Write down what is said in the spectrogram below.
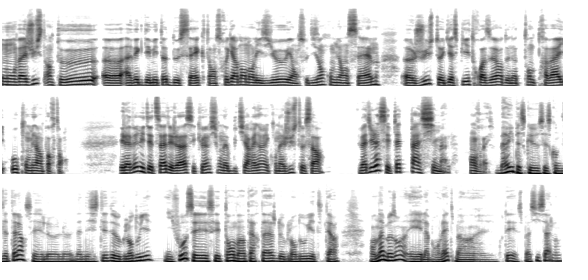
On va juste un peu euh, avec des méthodes de secte, en se regardant dans les yeux et en se disant combien on s'aime, euh, juste gaspiller trois heures de notre temps de travail ô combien important. Et la vérité de ça, déjà, c'est que même si on aboutit à rien et qu'on a juste ça, ben déjà, c'est peut-être pas si mal, en vrai. Bah oui, parce que c'est ce qu'on disait tout à l'heure, c'est la nécessité de glandouiller. Il faut ces, temps d'intertage, de glandouille, etc. On a besoin. Et la branlette, ben, écoutez, c'est pas si sale. hein.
